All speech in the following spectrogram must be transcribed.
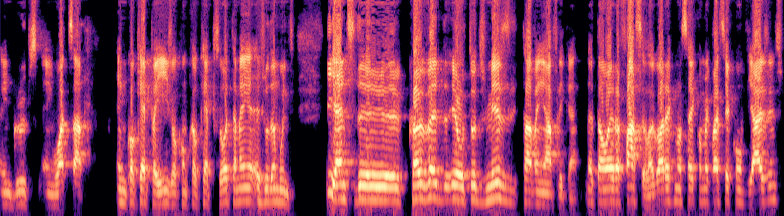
em grupos, em WhatsApp, em qualquer país ou com qualquer pessoa, também ajuda muito. E antes de Covid, eu todos os meses estava em África, então era fácil. Agora é que não sei como é que vai ser com viagens,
